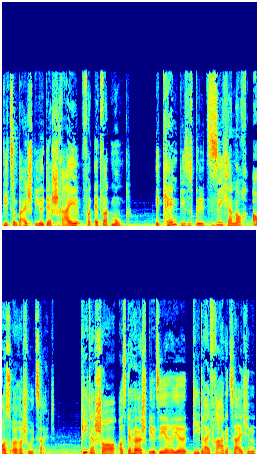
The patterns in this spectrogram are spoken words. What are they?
wie zum Beispiel der Schrei von Edward Munk. Ihr kennt dieses Bild sicher noch aus eurer Schulzeit. Peter Shaw aus der Hörspielserie Die drei Fragezeichen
